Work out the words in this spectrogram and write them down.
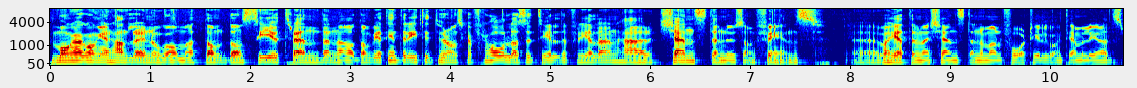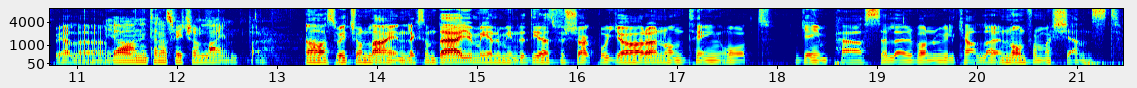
många gånger handlar det nog om att de, de ser ju trenderna och de vet inte riktigt hur de ska förhålla sig till det, för hela den här tjänsten nu som finns, eh, vad heter den här tjänsten när man får tillgång till emulerade spel? Eh, ja, Nintendo Switch Online bara. Ja, Switch Online, liksom, det är ju mer eller mindre deras försök på att göra någonting åt Game Pass eller vad nu vill kalla det, någon form av tjänst.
